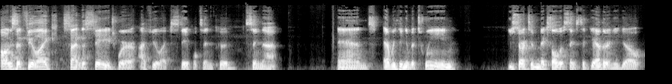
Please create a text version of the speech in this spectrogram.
songs that feel like "Side of the Stage," where I feel like Stapleton could sing that, and everything in between. You start to mix all those things together, and you go,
